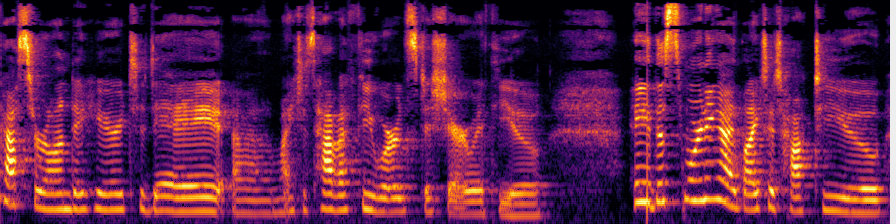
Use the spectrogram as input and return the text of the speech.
Pastor Rhonda here today. Um, I just have a few words to share with you. Hey, this morning I'd like to talk to you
